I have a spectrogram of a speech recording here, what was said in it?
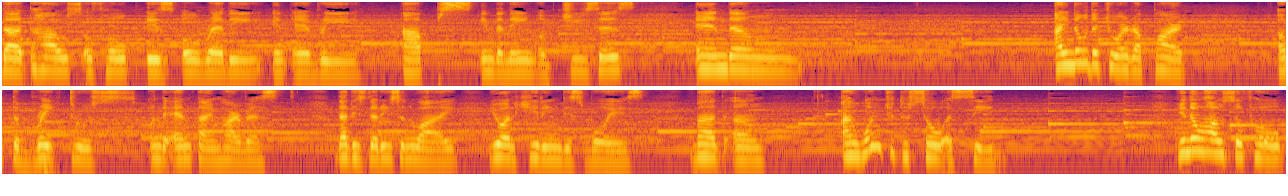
that House of Hope is already in every apps in the name of Jesus. And um, I know that you are a part of the breakthroughs on the end time harvest. That is the reason why you are hearing this voice. But um, I want you to sow a seed. You know, House of Hope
